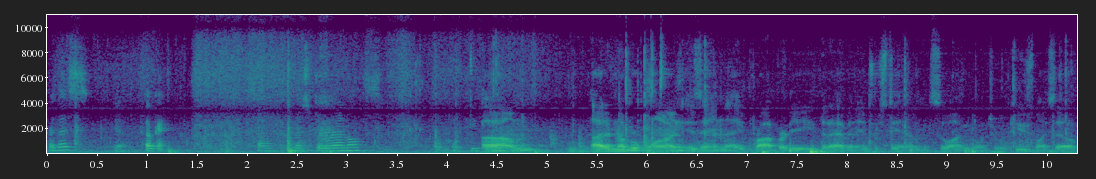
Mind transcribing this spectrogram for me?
for this? Yeah. Okay. So, Mr. Reynolds? if you can- Um, Item number one is in a property that I have an interest in, so I'm going to recuse myself.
